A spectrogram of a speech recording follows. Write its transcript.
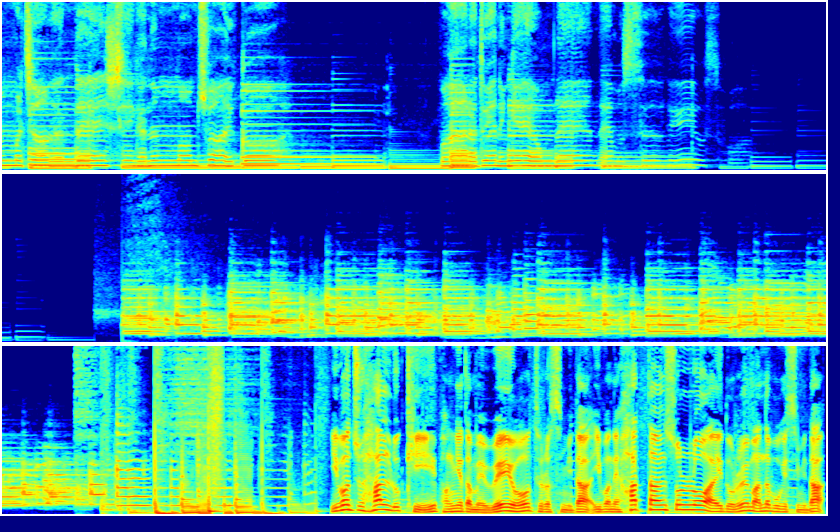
시계는 멀쩡한데 시간은 멈춰있고 뭐 하나 되는 게 없네 내 모습이 이번 주 hot rookie 방예담의 왜요 들었습니다. 이번에 핫한 솔로 아이돌을 만나보겠습니다.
